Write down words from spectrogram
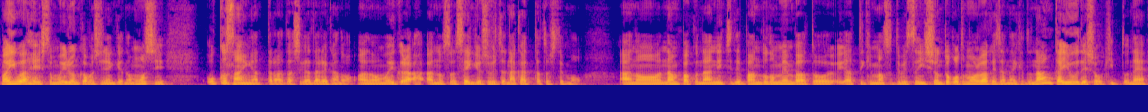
まあ言わへん人もいるんかもしれんけど、もし奥さんやったら私が誰かの、あの、いくら、あの、その専業主婦じゃなかったとしても、あの、何泊何日でバンドのメンバーとやってきますって別に一緒のとこ泊まるわけじゃないけど、なんか言うでしょ、きっとね。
